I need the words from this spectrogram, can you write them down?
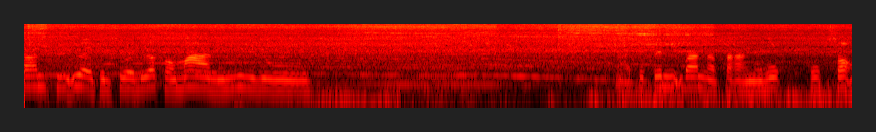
้านที่เอื้อยเป็นช่วยเลือเขามานี่มีอยู่อาจจะเป็นบ้านหน้าต่างในหกหกซ่อง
